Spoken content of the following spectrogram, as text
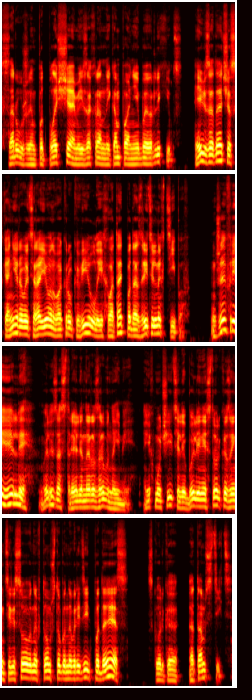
с оружием под плащами из охранной компании «Беверли-Хиллз». Их задача — сканировать район вокруг виллы и хватать подозрительных типов. Джеффри и Элли были застрелены разрывными. Их мучители были не столько заинтересованы в том, чтобы навредить ПДС, сколько отомстить.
